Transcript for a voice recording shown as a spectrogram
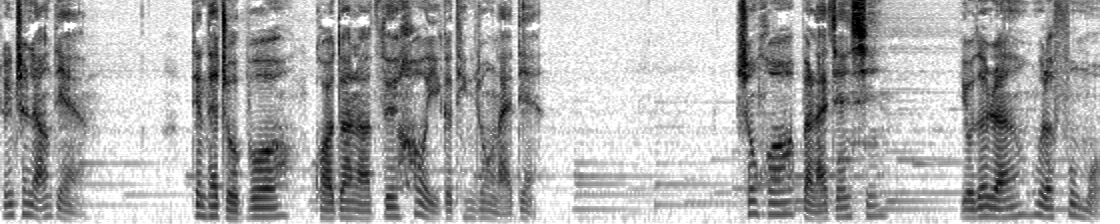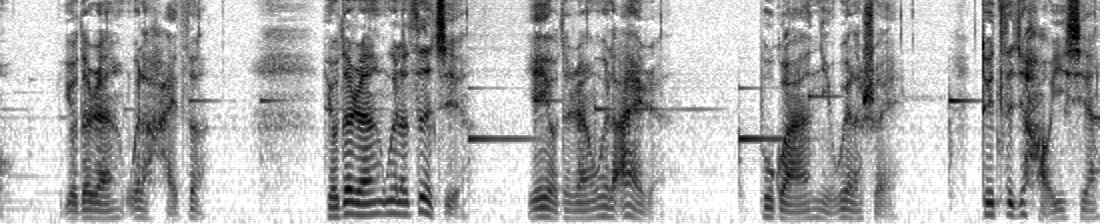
凌晨两点，电台主播挂断了最后一个听众来电。生活本来艰辛，有的人为了父母，有的人为了孩子，有的人为了自己，也有的人为了爱人。不管你为了谁，对自己好一些，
